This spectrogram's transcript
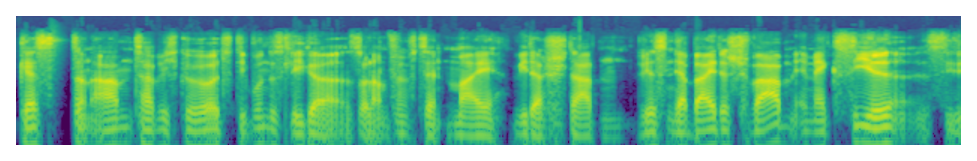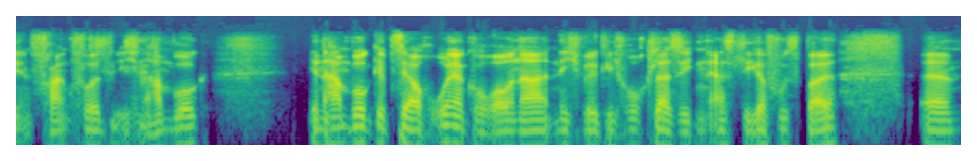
gestern Abend habe ich gehört, die Bundesliga soll am 15. Mai wieder starten. Wir sind ja beide Schwaben im Exil, Sie in Frankfurt, ich in Hamburg. In Hamburg gibt es ja auch ohne Corona nicht wirklich hochklassigen Erstligafußball. Ähm,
